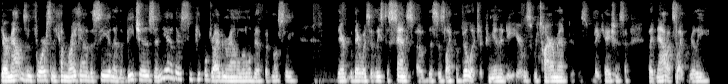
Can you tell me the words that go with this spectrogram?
there are mountains and forests and they come right down to the sea and there are the beaches and yeah there's some people driving around a little bit but mostly there there was at least a sense of this is like a village a community here. It was retirement it was vacation stuff but now it's like really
